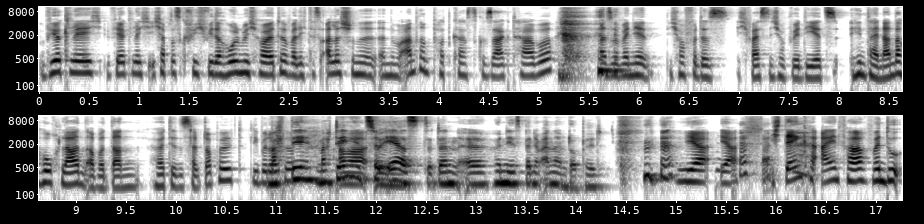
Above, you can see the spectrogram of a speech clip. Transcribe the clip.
Wirklich, wirklich. Ich habe das Gefühl, ich wiederhole mich heute, weil ich das alles schon in, in einem anderen Podcast gesagt habe. Also wenn ihr, ich hoffe, dass, ich weiß nicht, ob wir die jetzt hintereinander hochladen, aber dann hört ihr das halt doppelt, liebe Leute. Mach den, mach den aber, jetzt zuerst, ähm, dann äh, hören die es bei dem anderen doppelt. ja, ja. Ich denke einfach, wenn du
